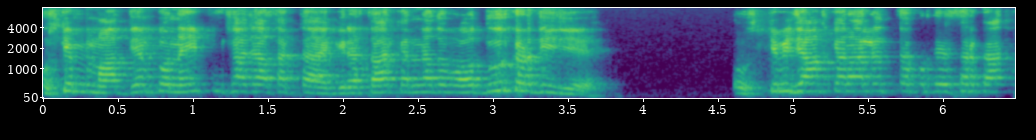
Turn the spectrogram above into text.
उसके माध्यम को नहीं पूछा जा सकता है। गिरफ़्तार करना तो बहुत दूर कर दीजिए। उसकी भी जाँच करा ले उत्तर प्रदेश सरकार।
